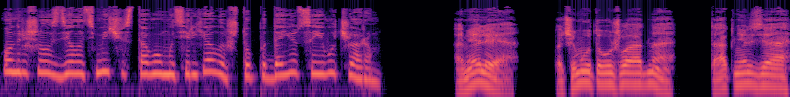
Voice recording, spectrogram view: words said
он решил сделать меч из того материала, что поддается его чарам. «Амелия, почему ты ушла одна? Так нельзя!»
